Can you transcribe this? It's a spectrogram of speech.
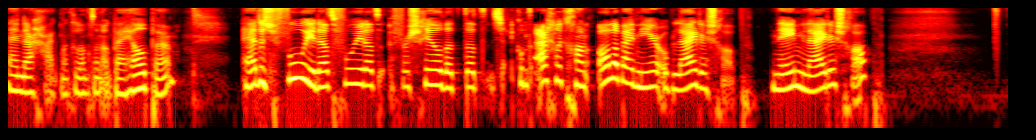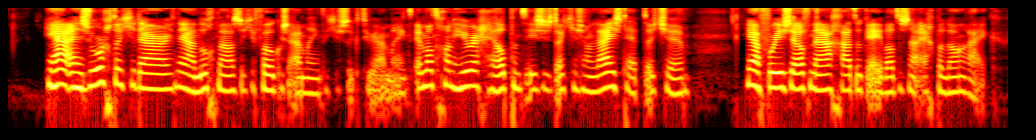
En daar ga ik mijn klant dan ook bij helpen. He, dus voel je dat, voel je dat verschil? Dat, dat komt eigenlijk gewoon allebei neer op leiderschap. Neem leiderschap. Ja, en zorg dat je daar, nou ja, nogmaals, dat je focus aanbrengt, dat je structuur aanbrengt. En wat gewoon heel erg helpend is, is dat je zo'n lijst hebt. Dat je ja, voor jezelf nagaat, oké, wat is nou echt belangrijk?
